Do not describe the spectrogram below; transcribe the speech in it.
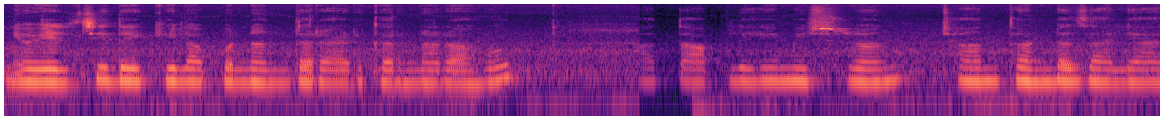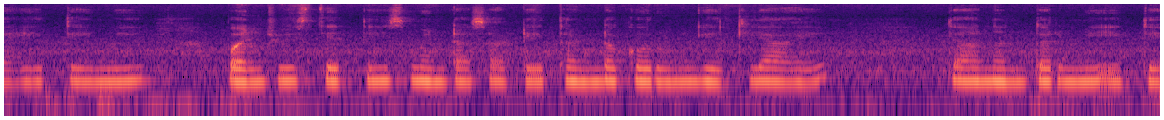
वेलची देखील आपण नंतर ॲड करणार आहोत. आता आपले हे मिश्रण छान थंड झाले आहे. ते मी पंचवीस ते तीस मिनटासाठी थंड करून घेतले आहे. त्यानंतर मी इथे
